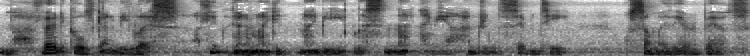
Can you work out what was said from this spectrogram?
No, vertical is going to be less. I think we're going to make it maybe less than that, maybe 170 or somewhere thereabouts.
